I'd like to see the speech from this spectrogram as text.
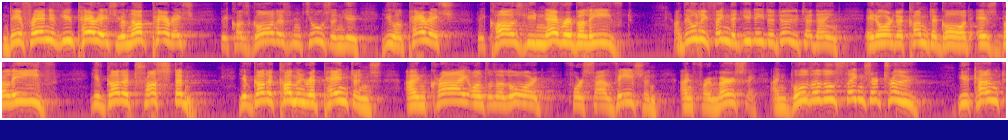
And dear friend, if you perish, you'll not perish because God hasn't chosen you, you will perish because you never believed. And the only thing that you need to do tonight in order to come to God is believe. You've got to trust Him. You've got to come in repentance and cry unto the Lord for salvation and for mercy. And both of those things are true. You can't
